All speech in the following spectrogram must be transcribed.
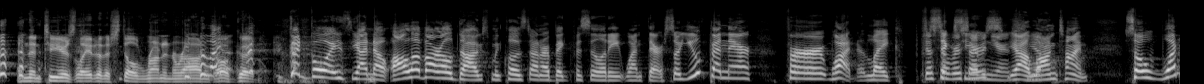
and then two years later, they're still running around. oh, good. Good boys. Yeah, no. All of our old dogs, when we closed down our big facility, went there. So you've been there for what, like Just six over seven years. Yeah, a Yep. long time. So what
